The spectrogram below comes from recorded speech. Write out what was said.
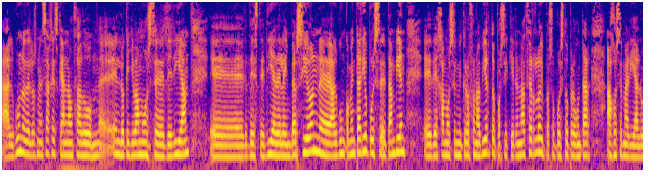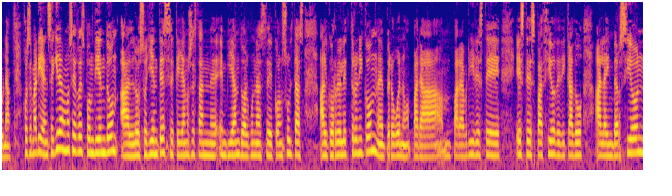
alguno de los mensajes que han lanzado eh, en lo que llevamos eh, de día, eh, de este día de la inversión, algún comentario, pues también dejamos el micrófono abierto por si quieren hacerlo y, por supuesto, preguntar a José María Luna. José María, enseguida vamos a ir respondiendo a los oyentes que ya nos están enviando algunas consultas al correo electrónico, pero bueno, para, para abrir este, este espacio dedicado a la inversión,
